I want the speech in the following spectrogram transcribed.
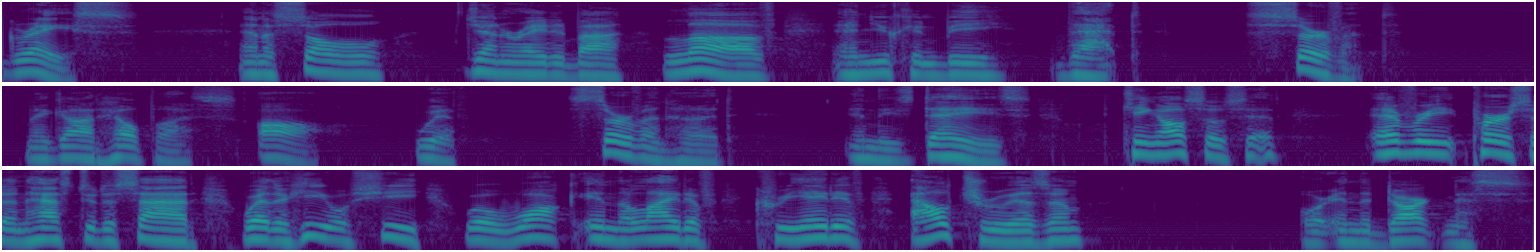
grace and a soul generated by love, and you can be that servant. May God help us all with servanthood in these days. King also said, Every person has to decide whether he or she will walk in the light of creative altruism or in the darkness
